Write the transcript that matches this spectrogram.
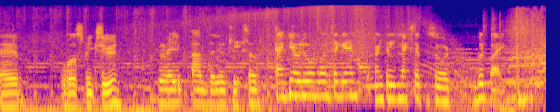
um, we'll speak soon. Great, absolutely. So, thank you everyone once again. Until next episode, goodbye.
